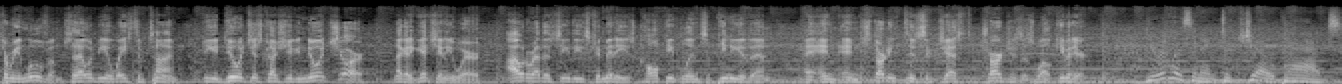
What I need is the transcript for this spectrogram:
to remove him. So that would be a waste of time. Do you do it just because you can do it? Sure. Not going to get you anywhere. I would rather see these committees call people in, subpoena them, and, and starting to suggest charges as well. Keep it here. You're listening to Joe Pags.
